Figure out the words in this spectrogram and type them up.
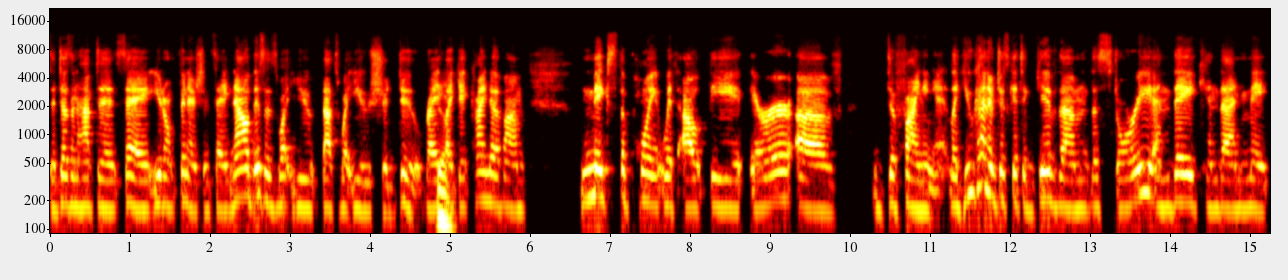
It doesn't have to say, you don't finish and say, now this is what you, that's what you should do, right? Yeah. Like it kind of um, makes the point without the error of defining it. Like you kind of just get to give them the story and they can then make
